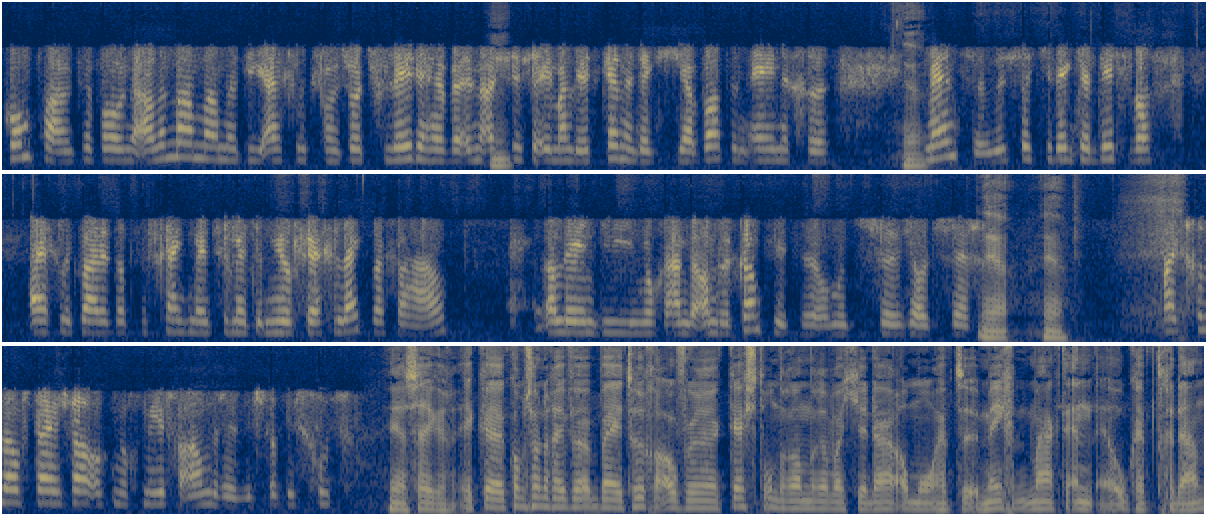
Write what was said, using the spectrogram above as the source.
compound, er wonen allemaal mannen die eigenlijk zo'n soort verleden hebben. En als Hm. je ze eenmaal leert kennen, denk je, ja, wat een enige Ja. mensen. Dus dat je denkt, ja, dit was, eigenlijk waren dat waarschijnlijk mensen met een heel vergelijkbaar verhaal. Alleen die nog aan de andere kant zitten, om het eh, zo te zeggen. Ja, ja. Maar ik geloof daar zal ook nog meer veranderen, dus dat is goed. Ja, zeker. Ik eh, kom zo nog even bij je terug over eh, kerst onder andere... wat je daar allemaal hebt meegemaakt en ook hebt gedaan.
